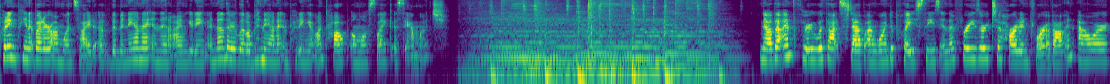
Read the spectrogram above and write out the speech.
putting peanut butter on one side of the banana and then I'm getting another little banana and putting it on top almost like a sandwich. Now that I'm through with that step, I'm going to place these in the freezer to harden for about an hour.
